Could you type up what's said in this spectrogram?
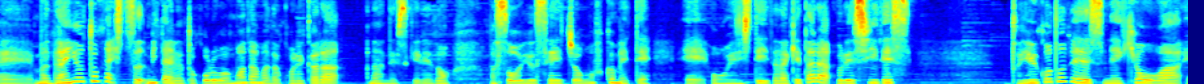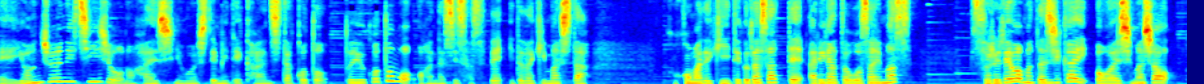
えー、まあ、内容とか質みたいなところはまだまだこれからなんですけれど、まあ、そういう成長も含めて、えー、応援していただけたら嬉しいです。ということでですね今日は、40日以上の配信をしてみて感じたことということをお話しさせていただきました。ここまで聞いてくださってありがとうございます。それではまた次回お会いしましょう。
